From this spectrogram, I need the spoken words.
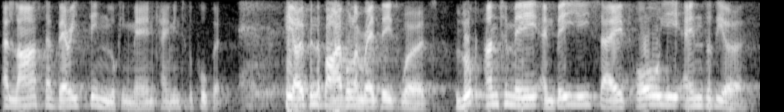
At last, a very thin looking man came into the pulpit. He opened the Bible and read these words Look unto me, and be ye saved, all ye ends of the earth.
